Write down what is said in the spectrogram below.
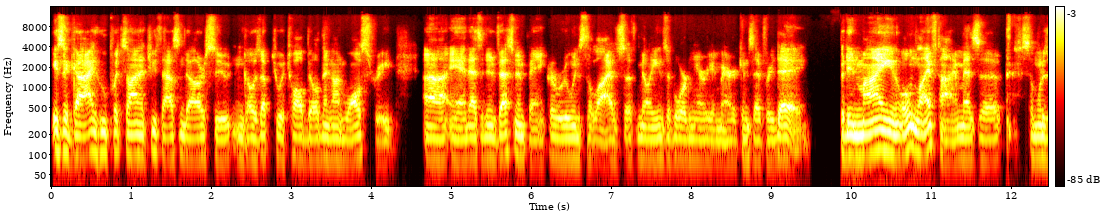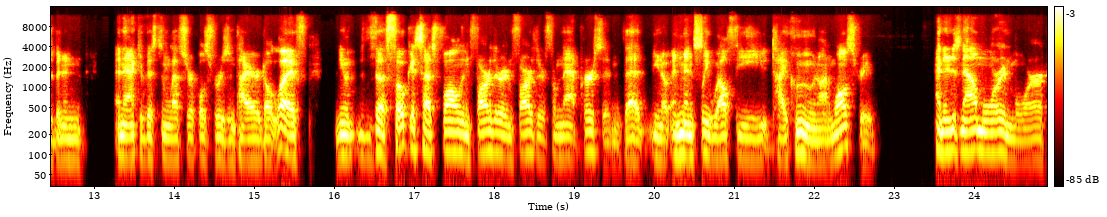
is a guy who puts on a two thousand dollar suit and goes up to a tall building on Wall Street, uh, and as an investment banker ruins the lives of millions of ordinary Americans every day. But in my own lifetime, as a someone who's been in, an activist in left circles for his entire adult life, you know the focus has fallen farther and farther from that person that you know immensely wealthy tycoon on wall street and it is now more and more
